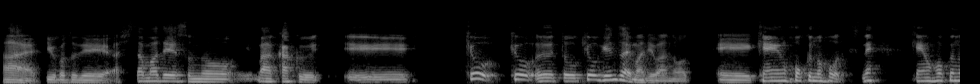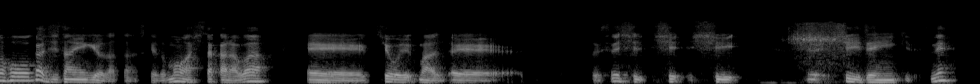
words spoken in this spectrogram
はい。ということで、明日まで、その、まあ、各、えー今日、今日、えっ、と、今日現在までは、あの、えー県北の方ですね。県北の方が時短営業だったんですけども、明日からは、えー、地方、まあ、えーそうですね、市、市、市、え市全域ですね。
